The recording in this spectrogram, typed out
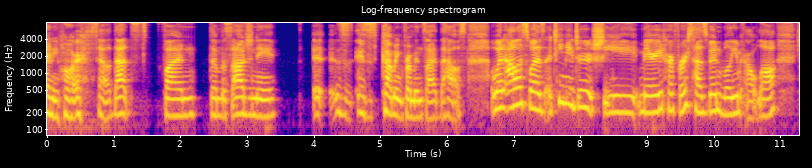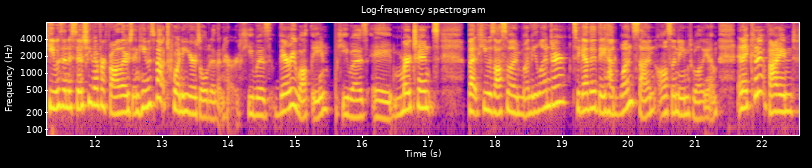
anymore. So that's fun. The misogyny is, is coming from inside the house. When Alice was a teenager, she married her first husband, William Outlaw. He was an associate of her father's and he was about 20 years older than her. He was very wealthy. He was a merchant, but he was also a moneylender. Together they had one son, also named William. And I couldn't find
